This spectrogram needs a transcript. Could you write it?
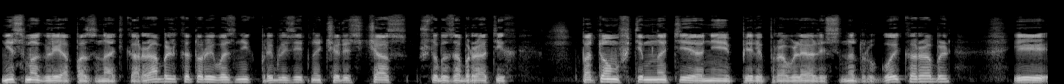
не смогли опознать корабль, который возник приблизительно через час, чтобы забрать их. Потом в темноте они переправлялись на другой корабль, и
